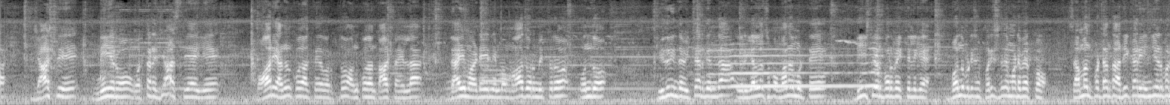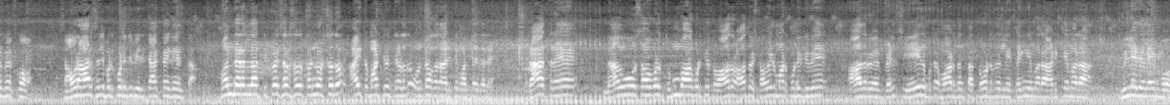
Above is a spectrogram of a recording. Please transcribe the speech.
ಜಾಸ್ತಿ ನೀರು, ಒತ್ತಡ ಜಾಸ್ತಿಯಾಗಿ ಭಾರಿ ಅನುಕೂಲ ಆಗ್ತಾಯಿದೆ ಹೊರತು, ಅನುಕೂಲ ಅಂತ ಆಗ್ತಾ ಇಲ್ಲ. ದಯಮಾಡಿ ನಿಮ್ಮ ಮಾಧವರ ಮಿತ್ರರು ಒಂದು ಇದರಿಂದ, ವಿಚಾರದಿಂದ ಇವರಿಗೆಲ್ಲ ಸ್ವಲ್ಪ ಮನ ಮುಟ್ಟಿ ಡಿ ಸಿ ಅವ್ರು ಬರಬೇಕು ಇಲ್ಲಿಗೆ. ಬಂದುಬಿಟ್ಟು ಪರಿಶೀಲನೆ ಮಾಡಬೇಕು. ಸಂಬಂಧಪಟ್ಟಂಥ ಅಧಿಕಾರಿ ಇಂಜಿನಿಯರ್ ಬರಬೇಕು. ಸಾವಿರಾರು ಸಲ ಪಡ್ಕೊಂಡಿದ್ದೀವಿ, ಇದಕ್ಕೆ ಆಗ್ತಾ ಇದೆ ಅಂತ. ಬಂದರೆಲ್ಲ ತಿಪ್ಪೆ ಸರ್ಸೋದು, ಕಣ್ಣು ಹೊರ್ಸೋದು ಆಯ್ತು, ಮಾಡ್ತೀವಿ ಅಂತ ಹೇಳೋದು ಹೊಂಟೋಗೋದು ಆ ರೀತಿ ಮಾಡ್ತಾ ಇದ್ದಾರೆ. ರಾತ್ರಿ ನಾವು ಸಾವುಗಳು ತುಂಬ ಆಗ್ಬಿಡ್ತಿತ್ತು. ಆದರೂ ಆದಷ್ಟು ಅವಾಯ್ಡ್ ಮಾಡ್ಕೊಂಡಿದ್ದೀವಿ. ಆದರೂ ಬೆಳೆಸಿ ಏನು ಬಿಟ್ಟು ಮಾಡಿದಂಥ ತೋಟದಲ್ಲಿ ತೆಂಗಿನ ಮರ, ಅಡಿಕೆ ಮರ ವಿಳ್ಳೆದೆಲೆ ಎಂಬು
